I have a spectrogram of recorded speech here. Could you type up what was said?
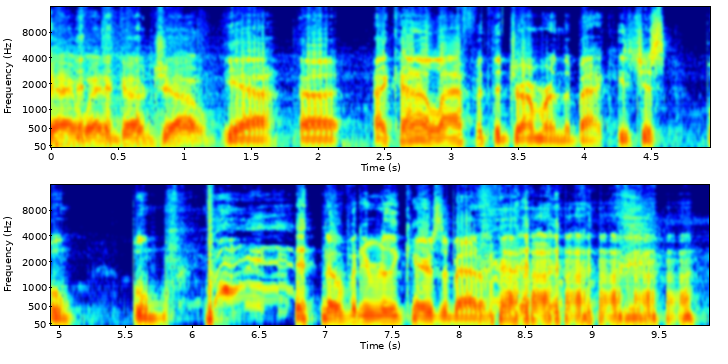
Okay, way to go, Joe. Yeah, uh, I kind of laugh at the drummer in the back. He's just boom, boom. Nobody really cares about him.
